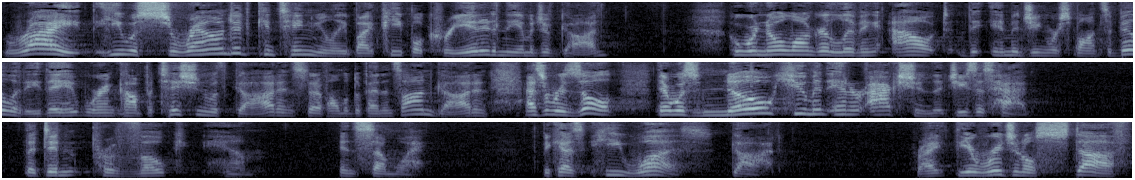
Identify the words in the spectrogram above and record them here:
right. He was surrounded continually by people created in the image of God who were no longer living out the imaging responsibility. They were in competition with God instead of humble dependence on God. And as a result, there was no human interaction that Jesus had that didn't provoke him in some way. Because he was God, right? The original stuff,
